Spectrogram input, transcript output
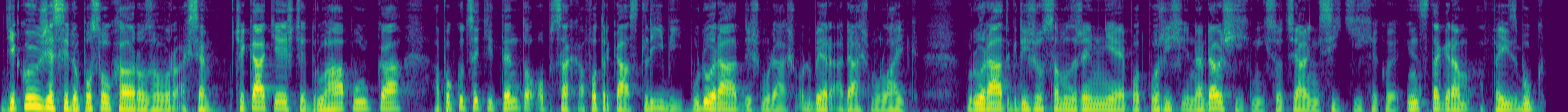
Děkuji, že si doposlouchal rozhovor až sem. Čeká tě ještě druhá půlka a pokud se ti tento obsah a Fotrcast líbí, budu rád, když mu dáš odběr a dáš mu like. Budu rád, když ho samozřejmě podpoříš i na dalších mých sociálních sítích, jako je Instagram a Facebook.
